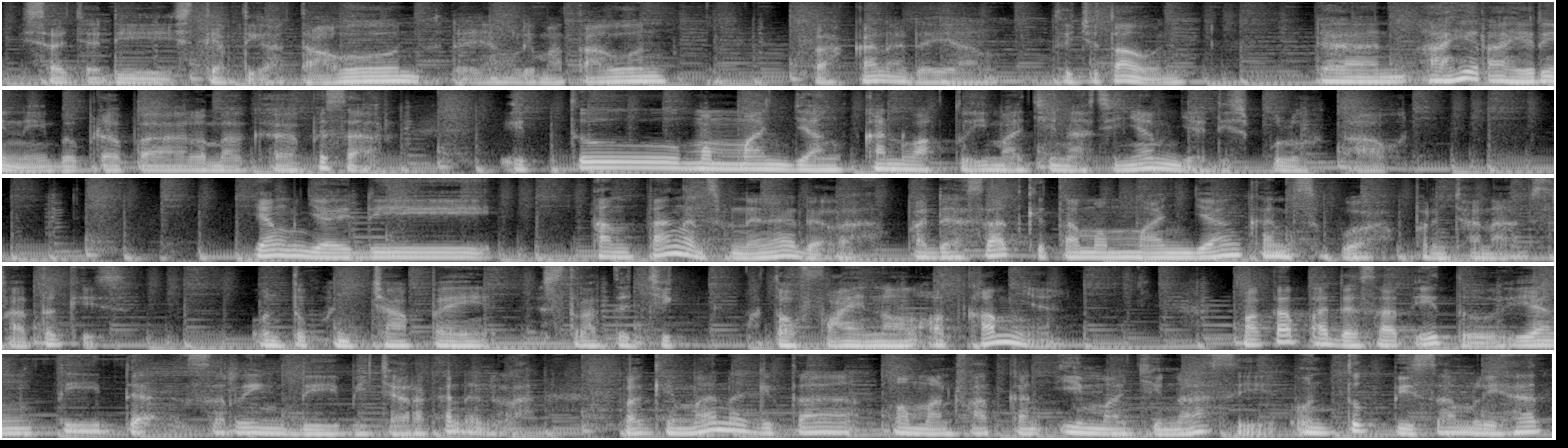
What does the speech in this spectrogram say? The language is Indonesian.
bisa jadi setiap tiga tahun, ada yang lima tahun, bahkan ada yang tujuh tahun. Dan akhir-akhir ini beberapa lembaga besar itu memanjangkan waktu imajinasinya menjadi 10 tahun. Yang menjadi tantangan sebenarnya adalah pada saat kita memanjangkan sebuah perencanaan strategis untuk mencapai strategik atau final outcome-nya, maka pada saat itu yang tidak sering dibicarakan adalah bagaimana kita memanfaatkan imajinasi untuk bisa melihat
